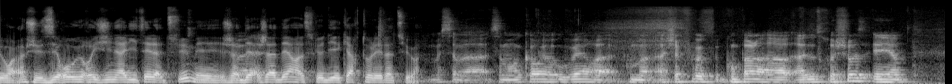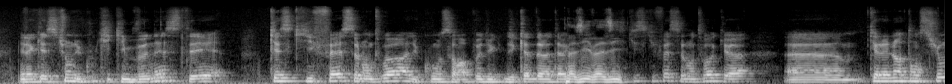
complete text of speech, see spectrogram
voilà, j'ai zéro originalité là-dessus, mais j'adhère à ce que dit Eckhart Tolle là-dessus. Moi, ça m'a encore ouvert à, chaque fois qu'on parle à, à d'autres choses. Et et la question du coup qui, me venait, c'était qu'est-ce qui fait selon toi, du coup on sort un peu du, cadre de l'intérieur. Vas-y, vas-y. Qu'est-ce qui fait selon toi que euh, quelle est l'intention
